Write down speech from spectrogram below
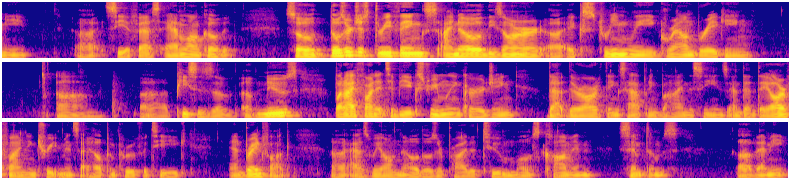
ME, uh, CFS, and long COVID. So those are just three things. I know these aren't uh, extremely groundbreaking um, uh, pieces of, of news, but I find it to be extremely encouraging that there are things happening behind the scenes and that they are finding treatments that help improve fatigue and brain fog. Uh, as we all know, those are probably the two most common symptoms of ME.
